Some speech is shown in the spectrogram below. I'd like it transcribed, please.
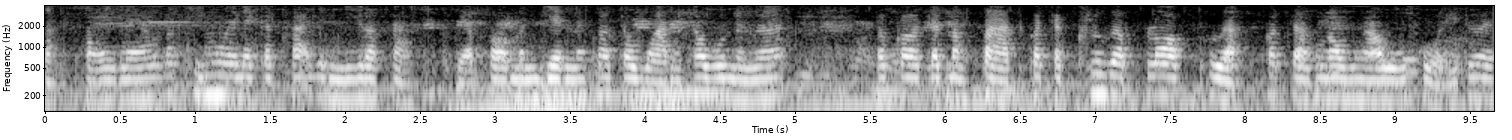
ดับไฟแล้วแล้วทิ้งไว้ในกระทะอย่างนี้ละค่ะ เดี๋ยวพอมันเย็นแล้วก็จะหวานเข้าเนื้อ แล้วก็จะน้ำตาลก็จะเคลือบรอบเผือกก็จะเงาเงาสวยด้วย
